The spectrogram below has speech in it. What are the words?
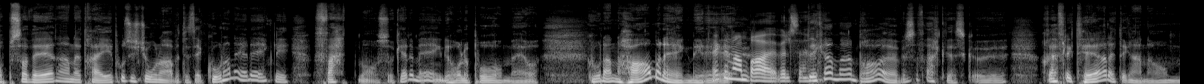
observerende tredjeposisjon av og til. Hvordan er det egentlig fatt med oss, og hva er det vi egentlig holder på med, og hvordan har vi det egentlig? Det kan være en bra øvelse. Det kan være en bra øvelse, faktisk. Å Reflektere litt grann om,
